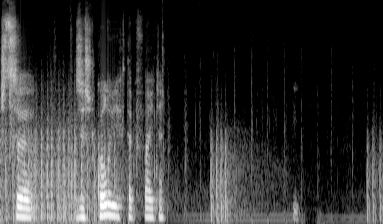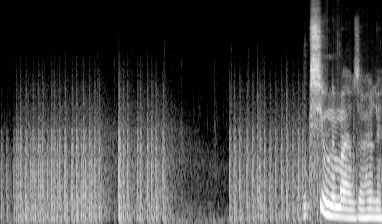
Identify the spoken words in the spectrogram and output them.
Це зі школи їх так файтять? Іксів немає взагалі.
